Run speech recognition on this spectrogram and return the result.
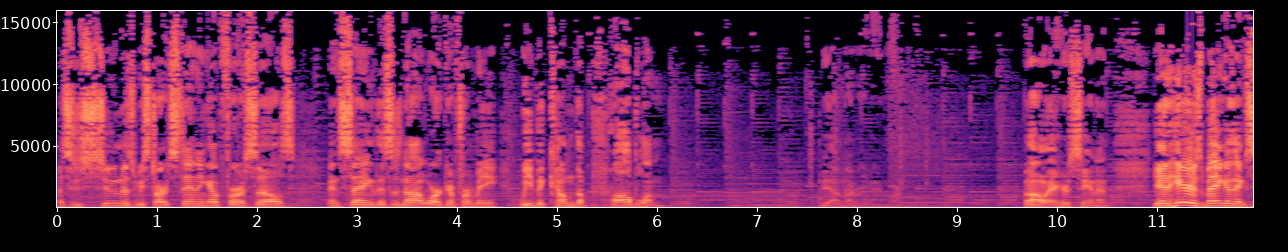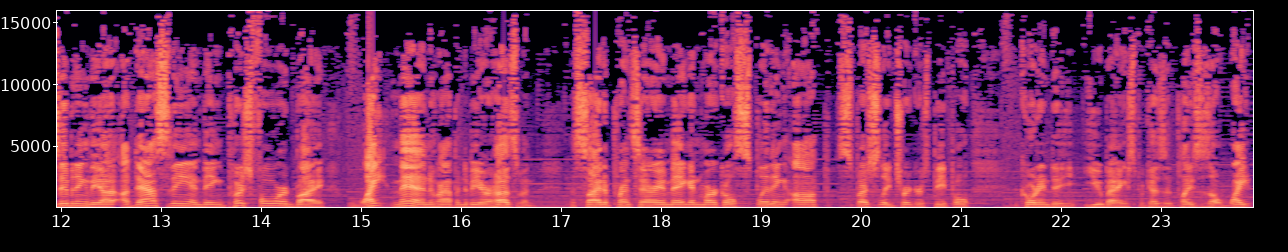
As soon as we start standing up for ourselves and saying, this is not working for me, we become the problem. Yeah, I'm not reading anymore. Oh, wait, here's CNN. Yet here is Meghan exhibiting the uh, audacity and being pushed forward by white men who happen to be her husband. The sight of Prince Harry and Meghan Markle splitting up especially triggers people according to Eubanks, because it places a white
